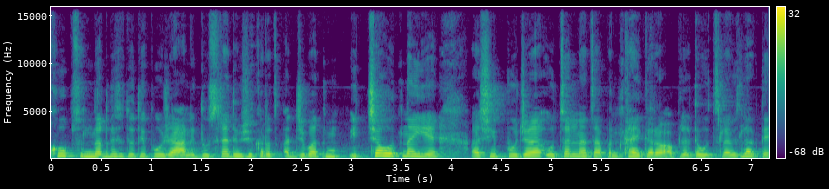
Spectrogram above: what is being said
खूप सुंदर दिसत होती पूजा आणि दुसऱ्या दिवशी खरंच अजिबात इच्छा होत नाही आहे अशी पूजा उचलण्याचा पण काय करावं? आपल्याला तर उचलावीच लागते.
